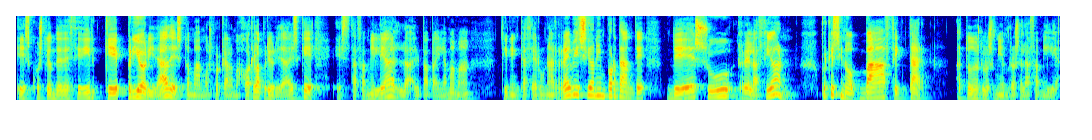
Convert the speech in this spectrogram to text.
es cuestión de decidir qué prioridades tomamos, porque a lo mejor la prioridad es que esta familia, el papá y la mamá, tienen que hacer una revisión importante de su relación, porque si no va a afectar a todos los miembros de la familia.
